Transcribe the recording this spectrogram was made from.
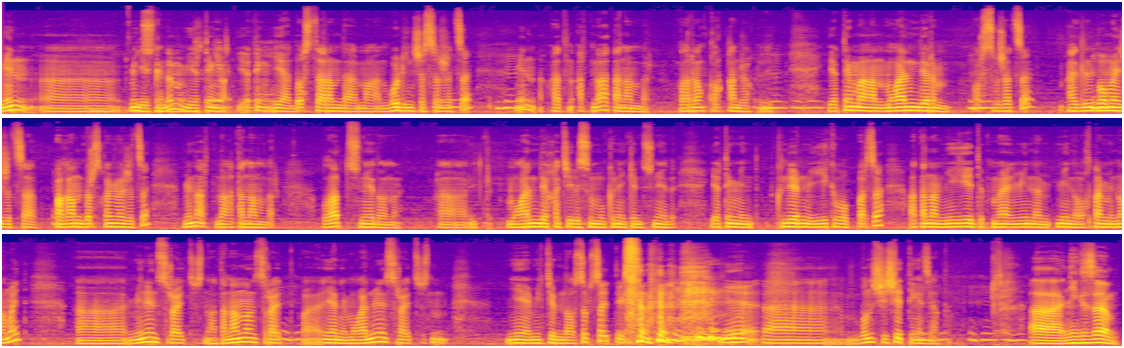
мен ыыы мен Еркін түсіндім ертең ертең иә достарым да маған буллинг жасап жатса мен артымда ата анам бар олардан қорыққан жоқпын дейді. Ертең маған мұғалімдерім ұрысып жатса әділ болмай жатса бағамды дұрыс қоймай жатса мен артымда ата анам бар. Олар түсінеді оны. Ыыы мұғалім де қателесуі мүмкін екенін түсінеді. Ертең мен күндерімде екі болып барса ата анам неге? деп ме- мені мені оқытамын ұнамайды. Ыыы менен сұрайды сосын ата анамнан сұрайды яғни мұғалімнен сұрайды сосын не мектебімді ауыстырып тастайды деген. Не ыыы бұны шешеді деген сияқты. А, негізі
